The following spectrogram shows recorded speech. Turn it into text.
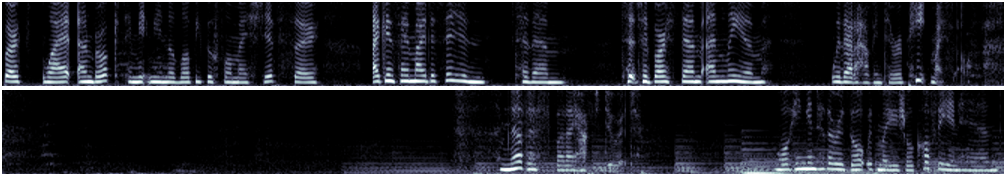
both Wyatt and Brooke to meet me in the lobby before my shift so I can say my decision to them, to, to both them and Liam, without having to repeat myself. I'm nervous, but I have to do it. Walking into the resort with my usual coffee in hand,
